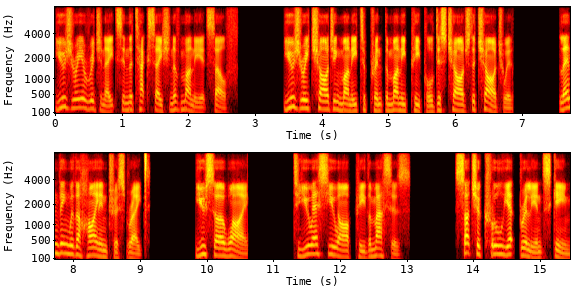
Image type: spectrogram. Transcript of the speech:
Usury originates in the taxation of money itself. Usury charging money to print the money people discharge the charge with. Lending with a high interest rate. USUR Y. To USURP the masses. Such a cruel yet brilliant scheme.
